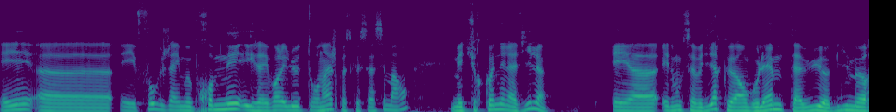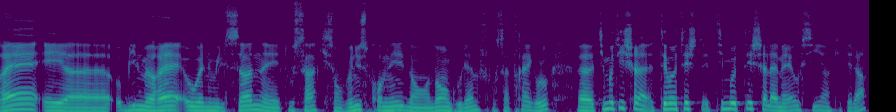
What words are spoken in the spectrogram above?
Et il faut que j'aille me promener et que j'aille voir les lieux de tournage parce que c'est assez marrant. Mais tu reconnais la ville. Et, euh, donc ça veut dire qu'à Angoulême, tu as eu euh, Bill Murray et euh, Bill Murray, Owen Wilson et tout ça qui sont venus se promener dans, Angoulême. Je trouve ça très rigolo. Euh, Timothée Chalamet aussi hein, qui était là.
